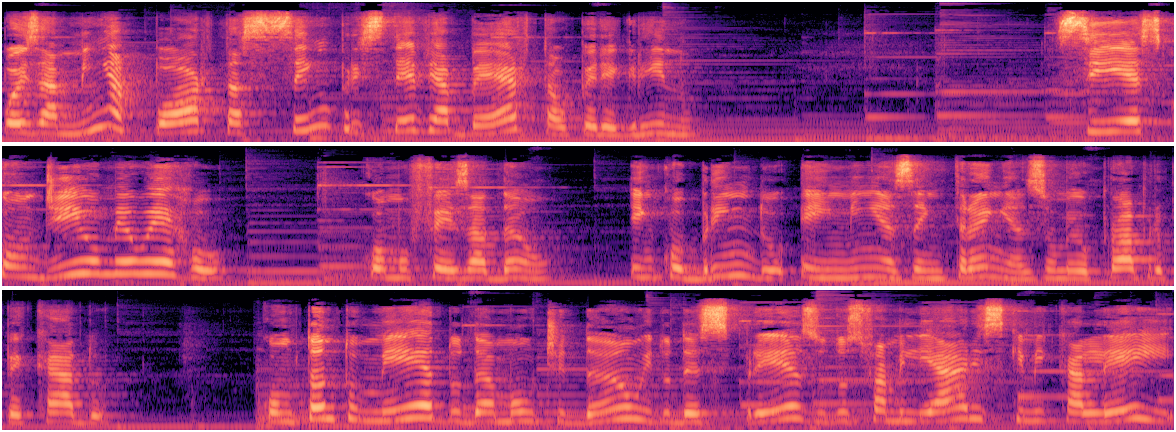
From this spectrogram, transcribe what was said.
pois a minha porta sempre esteve aberta ao peregrino se escondi o meu erro, como fez Adão, encobrindo em minhas entranhas o meu próprio pecado, com tanto medo da multidão e do desprezo dos familiares que me calei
